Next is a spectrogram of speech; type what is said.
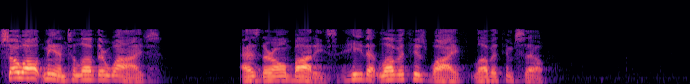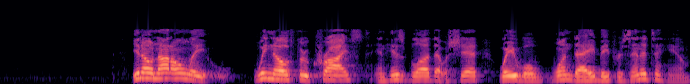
So ought men to love their wives as their own bodies. He that loveth his wife loveth himself. You know, not only we know through Christ and His blood that was shed, we will one day be presented to Him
